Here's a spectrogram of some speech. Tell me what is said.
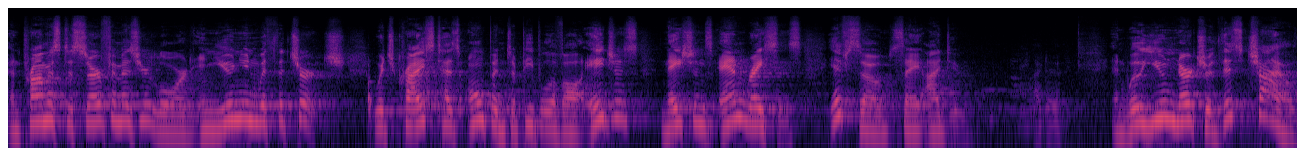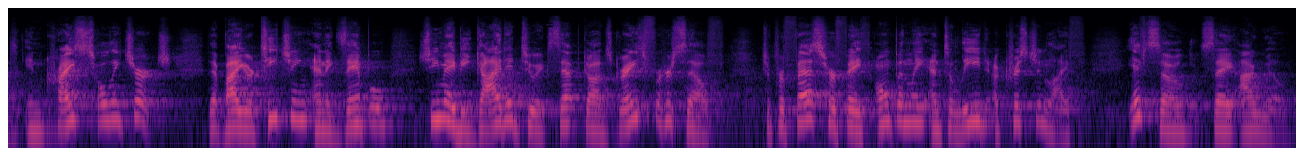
and promise to serve Him as your Lord in union with the church, which Christ has opened to people of all ages, nations, and races? If so, say, I do. I do. And will you nurture this child in Christ's holy church, that by your teaching and example, she may be guided to accept God's grace for herself, to profess her faith openly, and to lead a Christian life? If so, say, I will. I will.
